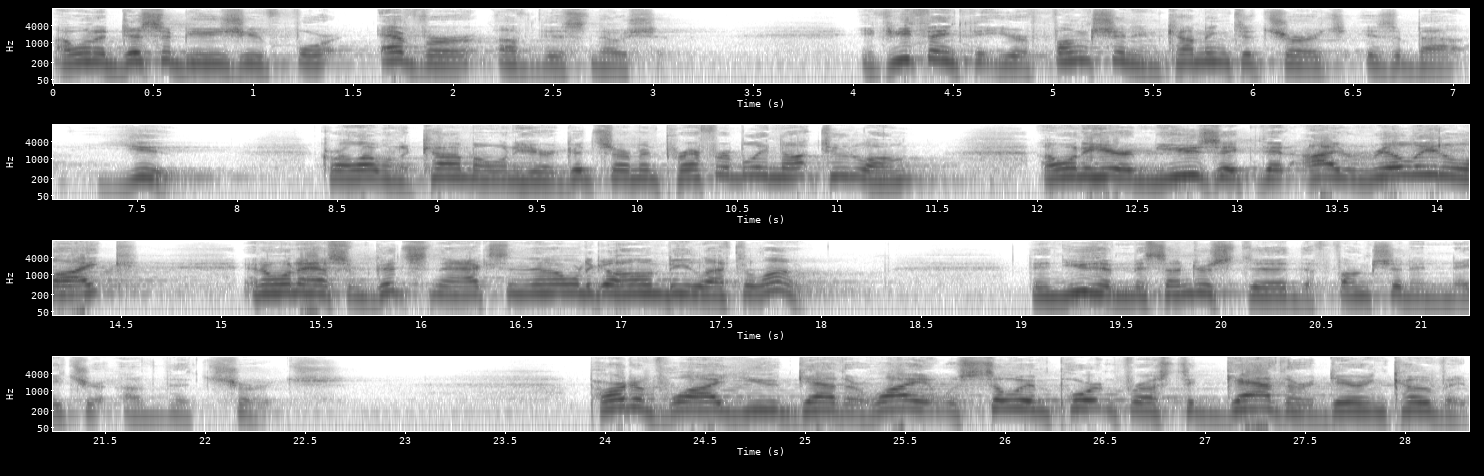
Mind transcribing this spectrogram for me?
I want to disabuse you forever of this notion. If you think that your function in coming to church is about you, Carl, I want to come, I want to hear a good sermon, preferably not too long. I want to hear music that I really like, and I want to have some good snacks, and then I want to go home and be left alone. Then you have misunderstood the function and nature of the church. Part of why you gather, why it was so important for us to gather during COVID,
